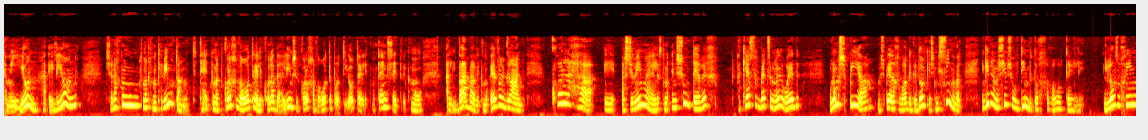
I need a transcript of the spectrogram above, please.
המאיון העליון, שאנחנו זאת אומרת, מכירים אותם, זאת אומרת, כל החברות האלה, כל הבעלים של כל החברות הפרטיות האלה, כמו טנסט וכמו עליבאבא וכמו אברגרנד, כל העשירים האלה, זאת אומרת, אין שום דרך, הכסף בעצם לא יורד, הוא לא משפיע, משפיע על החברה בגדול, כי יש מיסים, אבל נגיד האנשים שעובדים בתוך החברות האלה, לא זוכים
